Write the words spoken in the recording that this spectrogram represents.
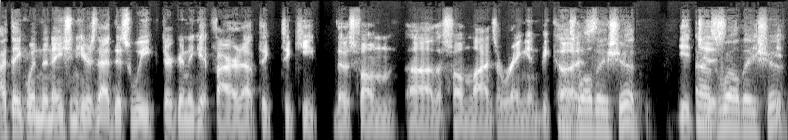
i think when the nation hears that this week they're going to get fired up to, to keep those phone uh, those phone lines ringing because as well they should it just, as well they should it,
